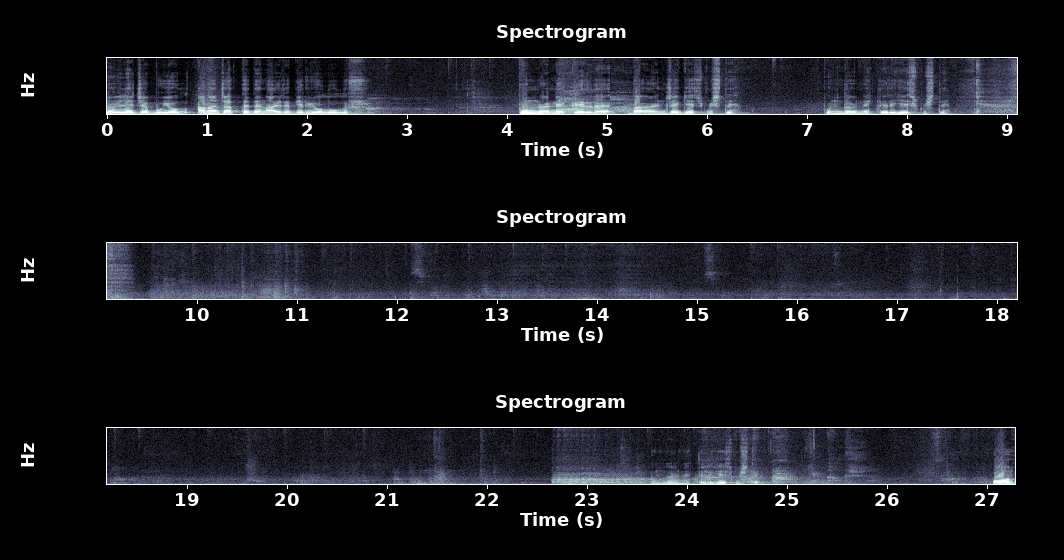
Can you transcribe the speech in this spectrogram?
Böylece bu yol ana caddeden ayrı bir yol olur. Bunun örnekleri de daha önce geçmişti. Bunun da örnekleri geçmişti. Bunun da örnekleri geçmişti. 10.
